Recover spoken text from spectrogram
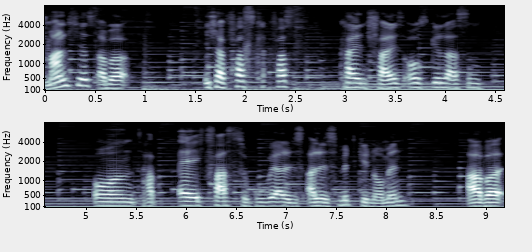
manches, aber ich habe fast, fast keinen Scheiß ausgelassen und habe echt fast so gut wie alles, alles mitgenommen. Aber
